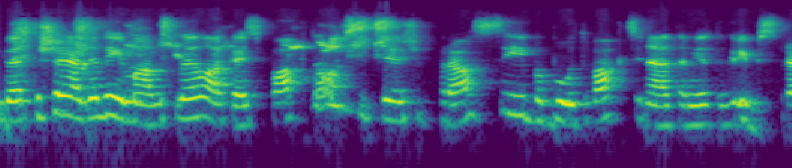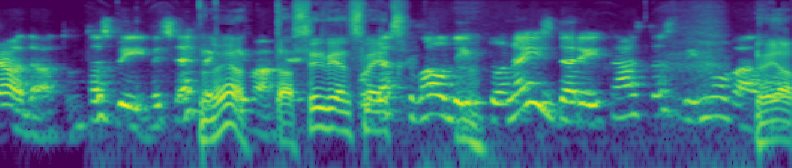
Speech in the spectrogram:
Bet šajā gadījumā vislielākais faktors ir tieši prasība būt vakcinētam, ja tu gribi strādāt. Un tas bija visefektīvākais. Nu jā, tas ir viens veids. Tas, ka valdība to neizdarīja, tas, tas bija novēlēts. Nu jā,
